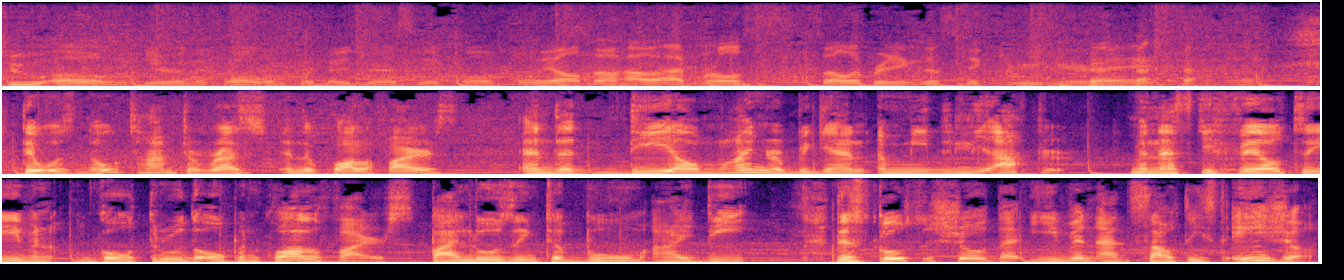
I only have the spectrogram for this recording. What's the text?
2-0 here in the Kuala Lumpur Major SEA qualifier. We all know how Admiral's celebrating this victory here, right? there was no time to rest in the qualifiers, and the DL minor began immediately after. Mineski failed to even go through the open qualifiers by losing to Boom ID. This goes to show that even at Southeast Asia,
